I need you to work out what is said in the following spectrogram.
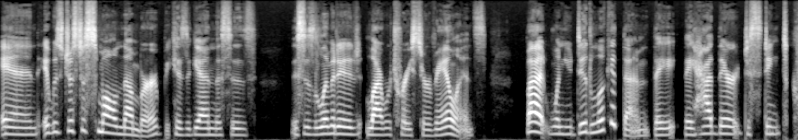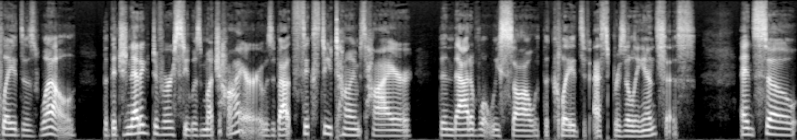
and it was just a small number because, again, this is this is limited laboratory surveillance. But when you did look at them, they they had their distinct clades as well. But the genetic diversity was much higher. It was about 60 times higher than that of what we saw with the clades of S. brasiliensis. And so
